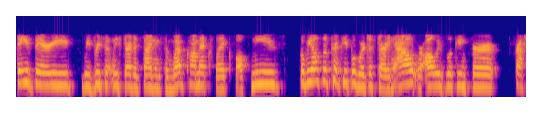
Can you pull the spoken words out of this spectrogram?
Dave Barry. We've recently started signing some web comics like False Knees. But we also print people who are just starting out. We're always looking for fresh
